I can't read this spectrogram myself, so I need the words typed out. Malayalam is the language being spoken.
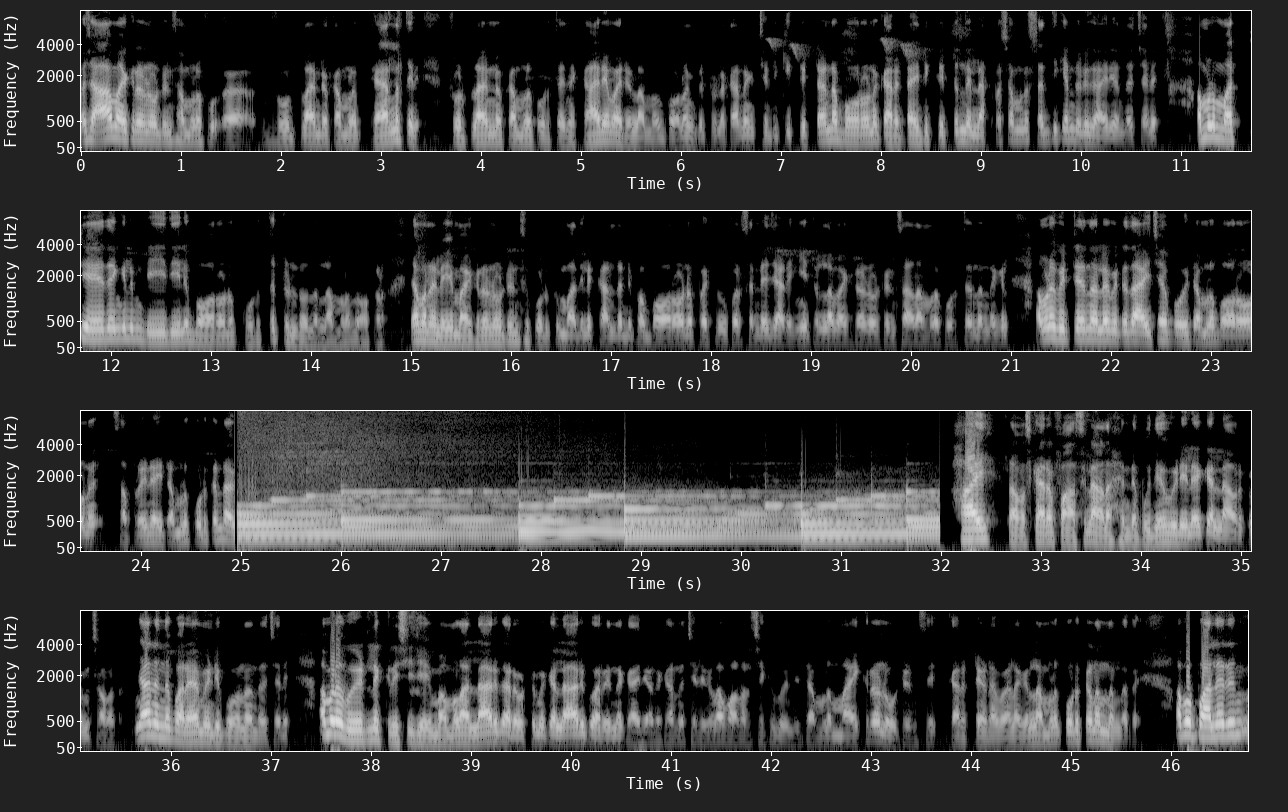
പക്ഷെ ആ മൈക്രോ ന്യൂട്രിയൻസ് നമ്മൾ ഫ്രൂട്ട് പ്ലാന്റൊക്കെ നമ്മൾ കേരളത്തിൽ ഫ്രൂട്ട് പ്ലാന്റിനൊക്കെ നമ്മൾ കൊടുത്തു കഴിഞ്ഞാൽ കാര്യമായിട്ടുള്ള നമ്മൾ ഗുണം കിട്ടില്ല കാരണം ചെടിക്ക് കിട്ടേണ്ട ബോറോൺ കറക്റ്റായിട്ട് കിട്ടുന്നില്ല. പക്ഷെ നമ്മൾ ശ്രദ്ധിക്കേണ്ട ഒരു കാര്യം എന്താ വെച്ചാൽ നമ്മൾ മറ്റേതെങ്കിലും രീതിയിൽ ബോറോൺ കൊടുത്തിട്ടുണ്ടോ എന്നുള്ള നമ്മൾ നോക്കണം. ഞാൻ പറഞ്ഞില്ലേ ഈ മൈക്രോ ന്യൂട്രിയൻസ് കൊടുക്കുമ്പോൾ അതിൽ കണ്ടന്റ് ഇപ്പോൾ ബോറോൺ ഇപ്പോൾ ടു പെർസെന്റേജ് അടങ്ങിയിട്ടുള്ള മൈക്രോ ന്യൂട്രിയൻസ് ആണ് നമ്മൾ കൊടുത്തതെന്നുണ്ടെങ്കിൽ നമ്മൾ പിറ്റേന്നല്ല പിറ്റേത് ആഴ്ച പോയിട്ട് നമ്മൾ ബോറോൺ സെപ്പറേറ്റ് ആയിട്ട് നമ്മൾ കൊടുക്കേണ്ട Hi. നമസ്കാരം ഫാസിലാണ്. എന്റെ പുതിയ വീഡിയോയിലേക്ക് എല്ലാവർക്കും സ്വാഗതം. ഞാൻ ഇന്ന് പറയാൻ വേണ്ടി പോകുന്നത് എന്താ വെച്ചാൽ നമ്മുടെ വീട്ടിൽ കൃഷി ചെയ്യുമ്പോൾ നമ്മൾ എല്ലാവർക്കും അറിയാം ഒട്ടുമിക്ക എല്ലാവർക്കും അറിയുന്ന കാര്യമാണ്. കാരണം ചെടികളെ വളർച്ചയ്ക്ക് വേണ്ടിയിട്ട് നമ്മൾ മൈക്രോ ന്യൂട്രിയൻസ് കറക്റ്റ് ഇടവേളകളിൽ നമ്മൾ കൊടുക്കണം എന്നുള്ളത്. അപ്പോൾ പലരും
